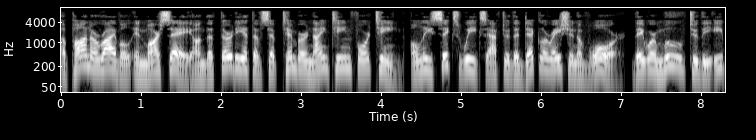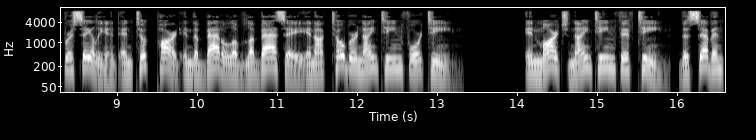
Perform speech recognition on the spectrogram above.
Upon arrival in Marseille on 30 September 1914, only six weeks after the declaration of war, they were moved to the Ypres salient and took part in the Battle of La Bassée in October 1914. In March 1915, the 7th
